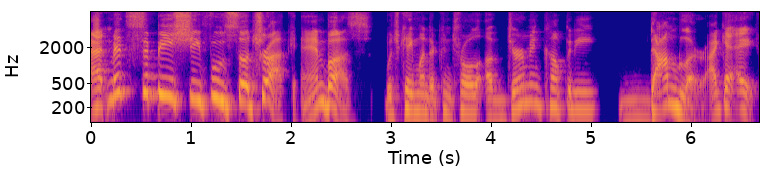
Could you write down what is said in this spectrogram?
At Mitsubishi Fuso Truck and Bus, which came under control of German company Daimler. I can hey,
